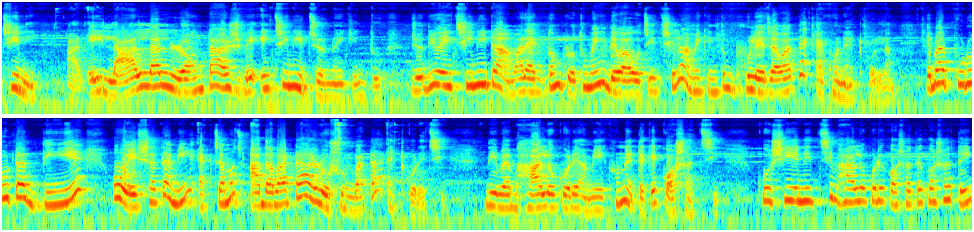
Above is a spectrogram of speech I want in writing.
চিনি। আর এই লাল লাল রঙটা আসবে এই চিনির জন্যই কিন্তু। যদিও এই চিনিটা আমার একদম প্রথমেই দেওয়া উচিত ছিল, আমি কিন্তু ভুলে যাওয়াতে এখন অ্যাড করলাম। এবার পুরোটা দিয়ে, ও, এর সাথে আমি এক চামচ আদা বাটা আর রসুন বাটা অ্যাড করেছি। দিয়ে এবার ভালো করে আমি এখন এটাকে কষাচ্ছি। কষিয়ে নিচ্ছি ভালো করে কষাতে কষাতেই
